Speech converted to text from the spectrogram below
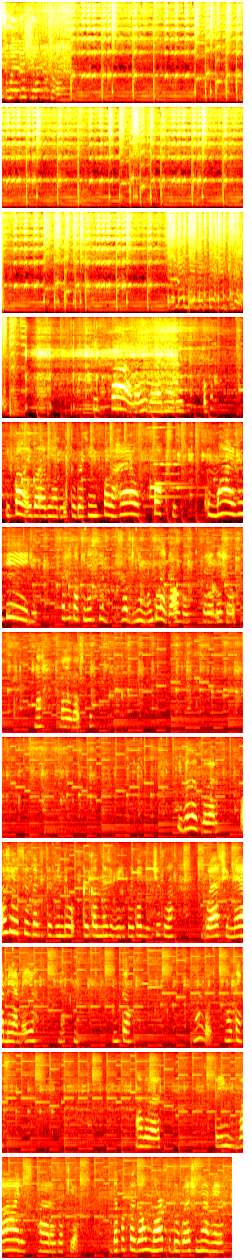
E fala aí, galerinha do... E fala aí, galerinha do YouTube, aqui fala Hell Fox com mais um vídeo. Hoje eu tô aqui nesse joguinho muito legal, velho. Pera aí, deixa eu, né, dar reset aqui. E beleza, galera. Hoje vocês devem ter vindo clicado nesse vídeo por causa do título, né? West 666, né? Então, não, velho, não tem. Ó, galera, tem vários raras aqui, ó. Dá pra pegar um morph do West 66.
